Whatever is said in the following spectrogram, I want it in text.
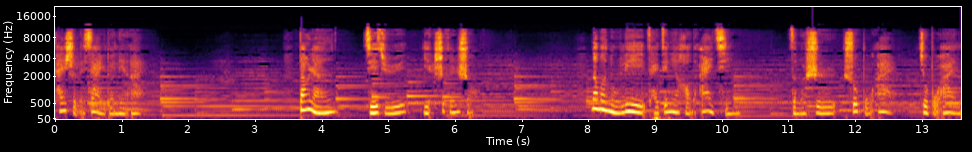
开始了下一段恋爱。当然，结局也是分手。那么努力才经营好的爱情，怎么是说不爱就不爱了？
